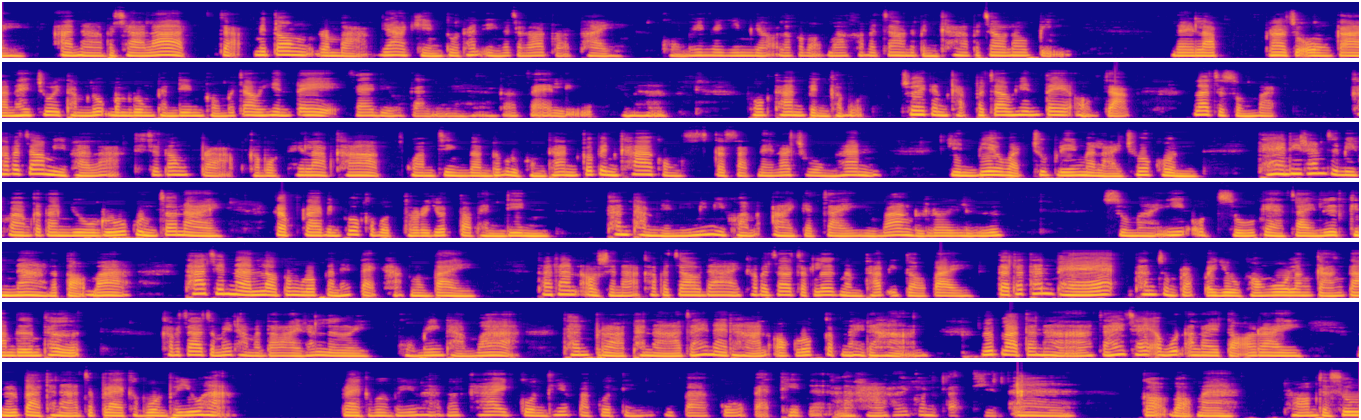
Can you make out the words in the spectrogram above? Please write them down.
อาณาประชาราชจะไม่ต้องลำบากยากเข็นตัวท่านเองก็จะรอดปลอดภัยคงไม่ก็ยิ้มเยาะแล้วก็บอกว่าข้าพเจ้าเป็นข้าพเจ้าเล่าปีได้รับพระราชองค์การให้ช่วยทำนุบำรุงแผ่นดินของพระเจ้าเฮียนเต้แท้เดียวกันนะฮะก็แท้หลิวนะฮะพวกท่านเป็นขบฏช่วยกันขัดพระเจ้าเฮียนเต้ออกจากราชสมบัติ ข้าพเจ้ามีภาระที่จะต้องปราบขบฏให้ราบคาบ ความจริงบรรพบุรุษของท่านก็เป็นข้าของกษัตริย์ในราชวงศ์ฮั่น กินเบี้ยวัดชุบเลี้ยงมาหลายชั่วคน แทนที่ท่านจะมีความกตัญญูรู้คุณเจ้านาย กลับกลายเป็นพวกขบฏทรยศต่อแผ่นดิน ท่านทำอย่างนี้ไม่มีความอายแก่ใจอยู่บ้างหรือเลยหรือ สุมาอี้อดสูแก่ใจเลือดขึ้นหน้าก็ตอบว่า ถ้าเช่นนั้นเราต้องรบกันให้แตกหักลงไป ถ้าท่านเอาชนะข้าพเจ้าได้ข้าพเจ้าจะเลิกนำทัพอีกต่อไป แต่ถ้าท่านแพ้ท่านจงกลับไปอยู่ของโงลังกางตามเดิมเถิดข้าพเจ้าจะไม่ทำอันตรายท่านเลยคงเม่งถามว่า ท่านปรารถนาจะให้นายทหารออกรบกับนายทหาร หรือปรารถนาจะให้ใช้อาวุธอะไรต่ออะไร หรือปรารถนาจะแปลขบวนพยุหะ แปลกระบวนพยุหะก็ค่ายกลที่ปรากฏติปาโกแปดทิศนะคะค่ายกลแปดทิศอ่าก็บอกมา พร้อมจะสู้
